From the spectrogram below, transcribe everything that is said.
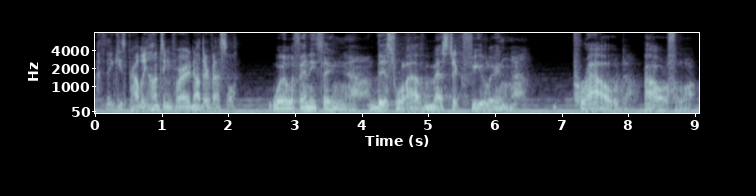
I think he's probably hunting for another vessel. Well, if anything, this will have Mestic feeling proud, powerful.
